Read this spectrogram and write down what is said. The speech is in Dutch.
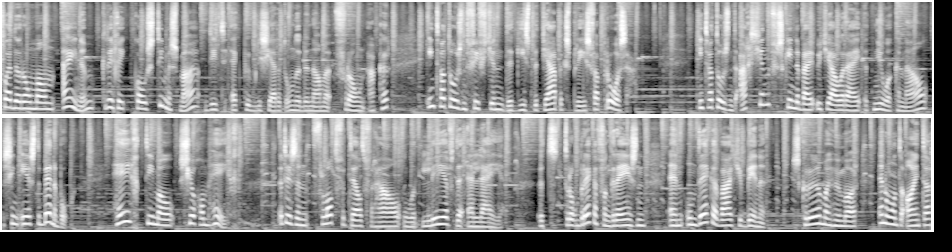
Voor de roman Einem kreeg ik Koos Timmersma, die ik publiceerde onder de naam Vroonakker, in 2015 de Giesbert Japeksprijs van proza. In 2018 verscheen bij Uitjouwerij Het Nieuwe Kanaal zijn eerste bennenboek. Heeg Timo Sjogom Heeg. Het is een vlot verteld verhaal over leefde en leien. Het terugbrengen van grenzen en ontdekken wat je binnen. Screur met humor en ont de eindta.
